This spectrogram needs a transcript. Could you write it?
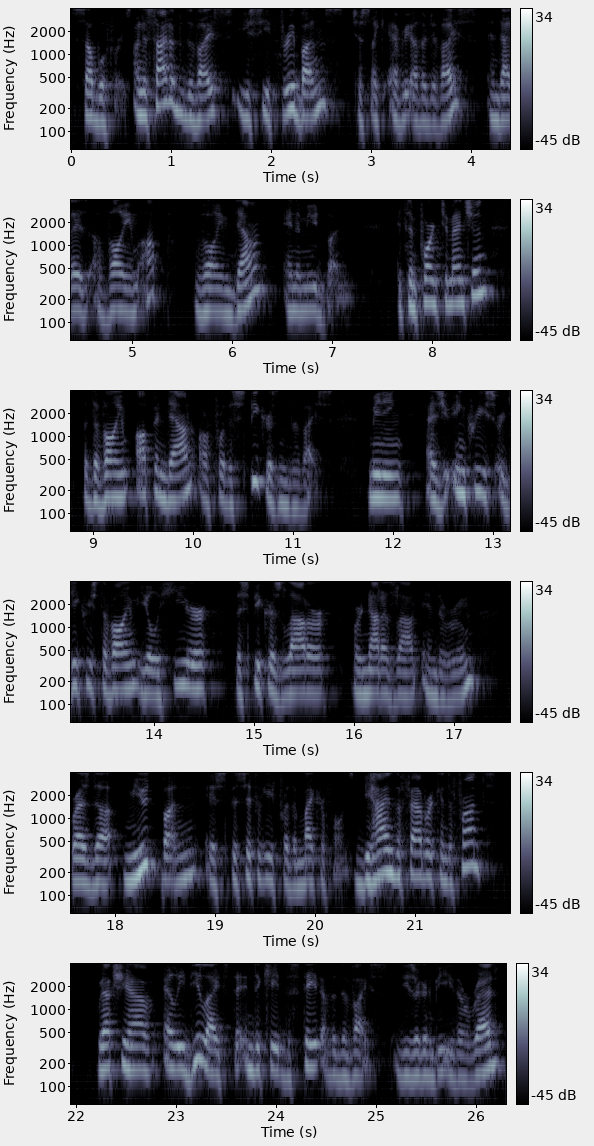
subwoofers. On the side of the device, you see three buttons, just like every other device, and that is a volume up, volume down, and a mute button. It's important to mention that the volume up and down are for the speakers in the device, meaning as you increase or decrease the volume, you'll hear the speakers louder or not as loud in the room, whereas the mute button is specifically for the microphones. Behind the fabric in the front, we actually have LED lights that indicate the state of the device. These are gonna be either red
